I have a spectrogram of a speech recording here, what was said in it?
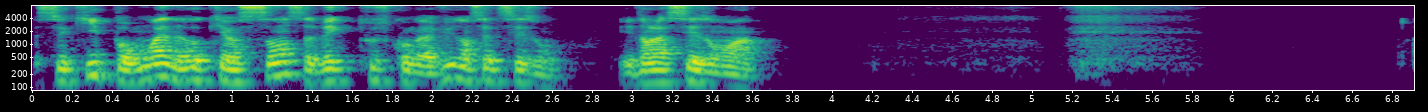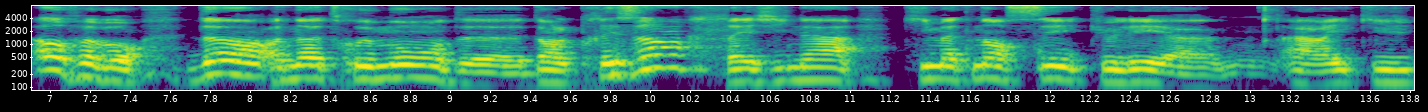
Ce qui pour moi n'a aucun sens avec tout ce qu'on a vu dans cette saison et dans la saison 1. Enfin bon, dans notre monde, euh, dans le présent, Regina, qui maintenant sait que les euh, qui,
